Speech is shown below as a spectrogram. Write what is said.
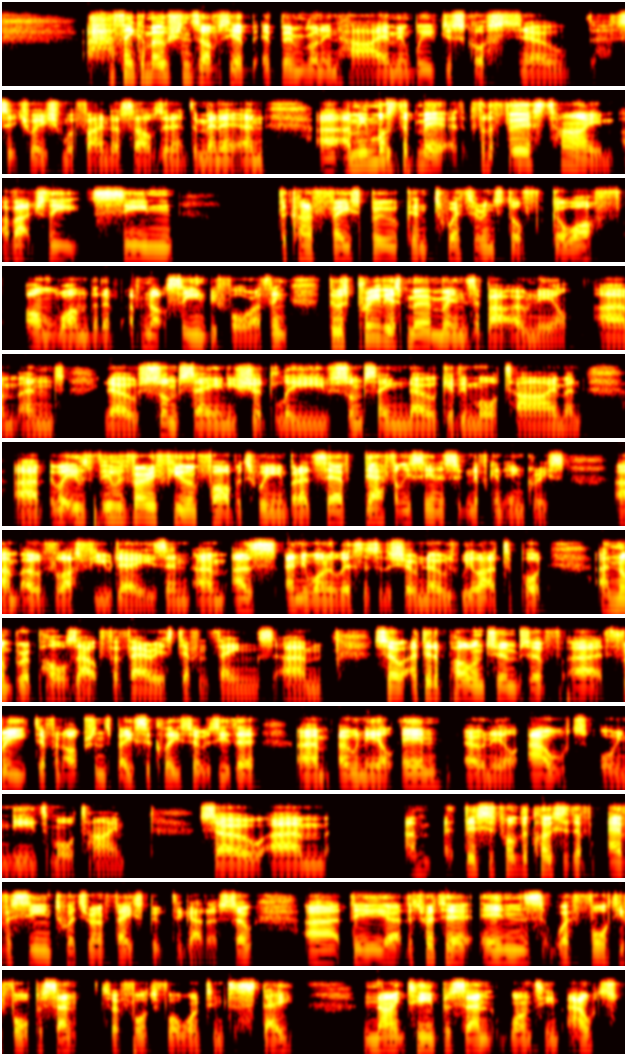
I think emotions obviously have, have, been running high. I mean, we've discussed, you know, the situation we find ourselves in at the minute, and uh, I mean, must admit, for the first time, I've actually seen the kind of Facebook and Twitter and stuff go off on one that I've, I've not seen before. I think there was previous murmurings about O'Neill, um, and you know, some saying he should leave, some saying no, give him more time, and uh, it was it was very few and far between. But I'd say I've definitely seen a significant increase um, over the last few days. And um, as anyone who listens to the show knows, we like to put a number of polls out for various different things. Um, so I did a poll in terms of uh, three different options, basically. So it was either um, O'Neill in, O'Neill out, or he needs more time. So um, um, this is probably the closest I've ever seen Twitter and Facebook together. So uh, the uh, the Twitter ins were 44%, so 44 want him to stay, 19% want him out,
